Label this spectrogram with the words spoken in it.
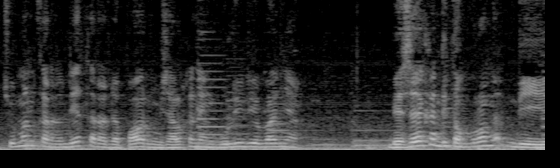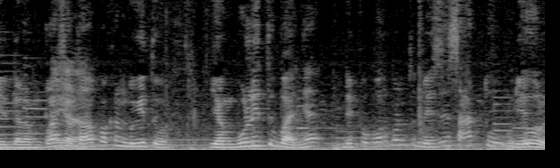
Cuman karena dia terhadap power misalkan yang bully dia banyak biasanya kan di tongkrongan di dalam kelas Iya. atau apa kan begitu yang bully itu banyak dia korban tuh biasanya satu Dia- Betul.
